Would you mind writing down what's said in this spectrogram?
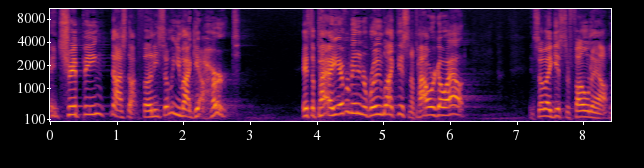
and tripping. No, it's not funny. Some of you might get hurt. If the have you ever been in a room like this and the power go out and somebody gets their phone out?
